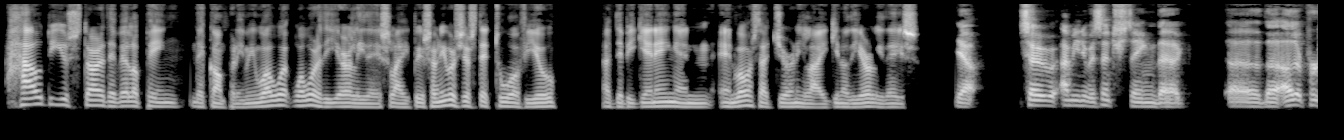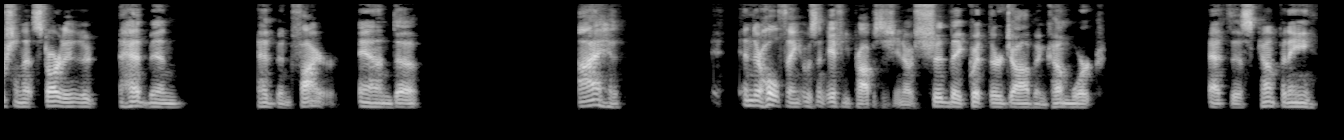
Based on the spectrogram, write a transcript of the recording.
how do you start developing the company? I mean, what what, what were the early days like? Because I mean, it was just the two of you at the beginning, and and what was that journey like? You know, the early days. Yeah. So I mean, it was interesting. The uh, the other person that started it had been had been fired, and uh, I had and their whole thing it was an iffy proposition. You know, should they quit their job and come work at this company?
